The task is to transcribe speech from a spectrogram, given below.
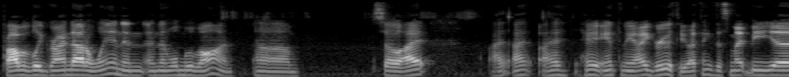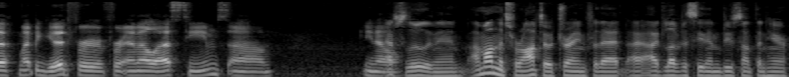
probably grind out a win, and, and then we'll move on. Um, so I, I, I, I, hey Anthony, I agree with you. I think this might be uh, might be good for for MLS teams. Um, you know, absolutely, man. I'm on the Toronto train for that. I, would love to see them do something here.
